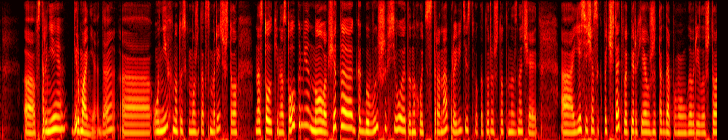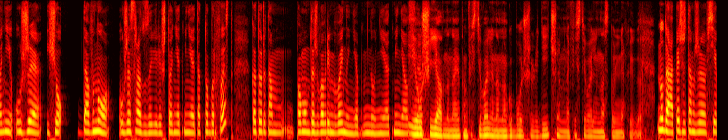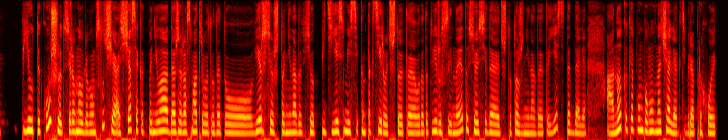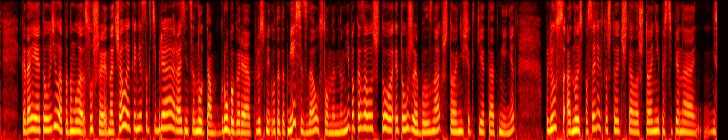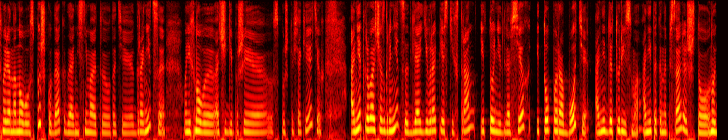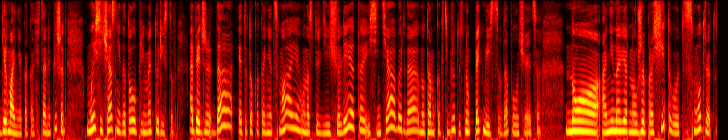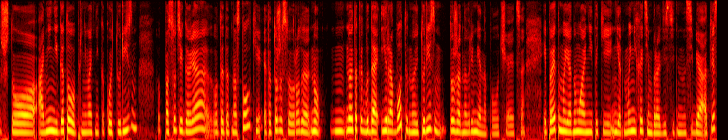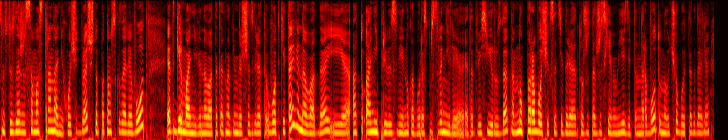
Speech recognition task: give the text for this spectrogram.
а, в стране Германия, да, а у них, ну, то есть можно так смотреть, что настолки настолками, но вообще-то как бы выше всего это находится страна, правительство, которое что-то назначает. А если сейчас их почитать, во-первых, я уже тогда, по-моему, говорила, что они уже еще давно уже сразу заявили, что они отменяют Октоберфест, который там, по-моему, даже во время войны не, ну, не отменялся. И уж явно на этом фестивале намного больше людей, чем на фестивале настольных игр. Ну да, опять же, там же все пьют и кушают все равно в любом случае. А сейчас, я как поняла, даже рассматривают вот эту версию, что не надо все пить, есть вместе, контактировать, что это вот этот вирус и на это все оседает, что тоже не надо это есть и так далее. А оно, как я помню, по-моему, в начале октября проходит. И когда я это увидела, я подумала, слушай, начало и конец октября, разница, ну, там, грубо говоря, плюс вот этот месяц, да, условно, но мне показалось, что это уже был знак, что они все-таки это отменят. Плюс одно из последних, то, что я читала, что они постепенно, несмотря на новую вспышку, да, когда они снимают вот эти границы, у них новые очаги пошли, вспышки всякие этих, они открывают сейчас границы для европейских стран, и то не для всех, и то по работе, а не для туризма. Они так и написали, что, ну, Германия, как официально пишет, мы сейчас не готовы принимать туристов. Опять же, да, это только конец мая, у нас впереди еще лето и сентябрь, да, ну, там к октябрю, то есть, ну, пять месяцев, да, получается. Но они, наверное, уже просчитывают и смотрят, что они не готовы принимать никакой туризм, по сути говоря, вот этот настолки, это тоже своего рода, ну, ну, это как бы, да, и работа, но и туризм тоже одновременно получается. И поэтому, я думаю, они такие, нет, мы не хотим брать действительно на себя ответственность, то есть даже сама страна не хочет брать, чтобы потом сказали, вот, это Германия виновата, как, например, сейчас говорят, вот Китай виноват, да, и от, они привезли, ну, как бы распространили этот весь вирус, да, там, ну, по рабочей, кстати говоря, тоже так же схеме, ездить там на работу, на учебу и так далее.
